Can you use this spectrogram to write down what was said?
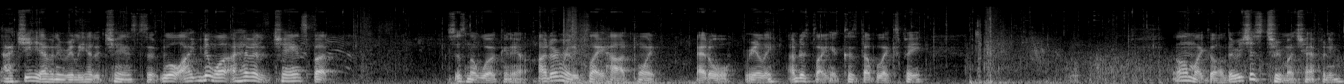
Actually, I haven't really had a chance to... Well, I, you know what? I have had a chance, but it's just not working out. I don't really play hardpoint at all, really. I'm just playing it because double XP. Oh my god, there is just too much happening.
